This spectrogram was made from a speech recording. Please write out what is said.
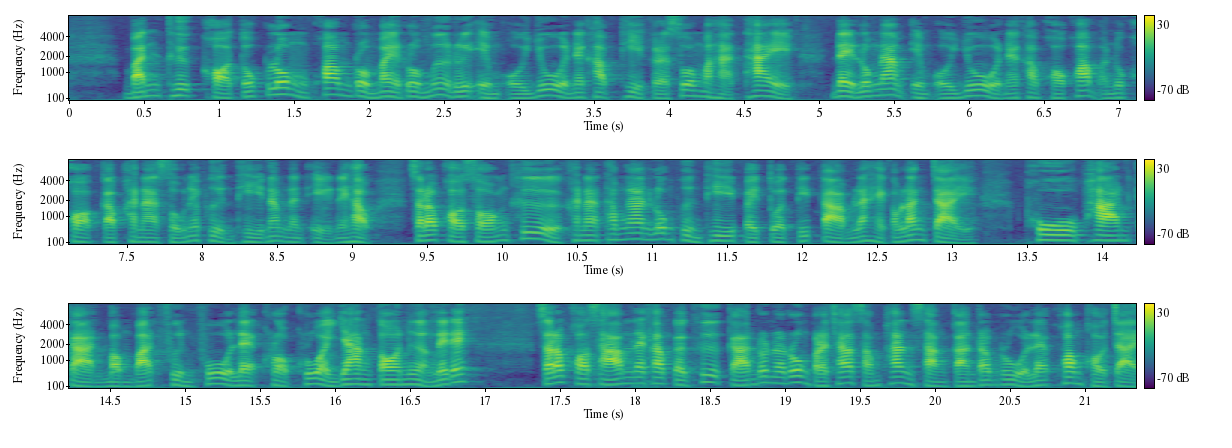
บันทึกขอตกลงความร่วมไม่ร่วมมือหรือ MOU นะครับที่กระทรวงมหาดไทยได้ลงนาม MOU นะครับขอความอนุเคราะห์กับคณะสงฆ์ในพื้นที่นั่นนั่นเองนะครับสำหรับข้อ2คือคณะทำงานลงพื้นที่ไปตรวจติดตามและให้กำลังใจ ผู้ผ่านการบำบัดฟื้นฟูและครอบครัวอย่างต่อเนื่องเลยเด้ สำหรับข้อ3นะครับก็คือการรณรงค์ประชาสัมพันธ์สั่งการรับรู้และความเข้าใจ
